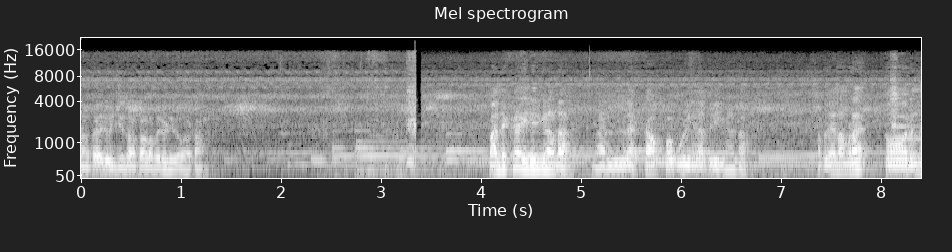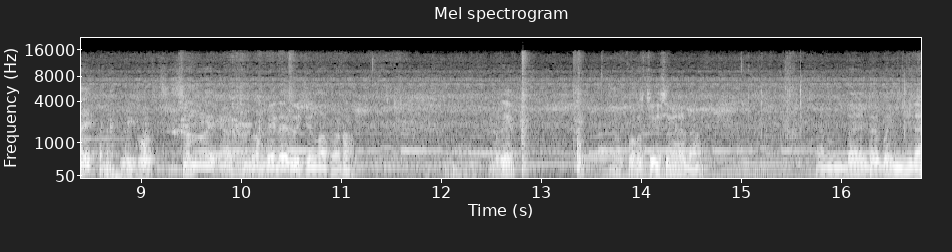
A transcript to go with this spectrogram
നമുക്ക് രുചി നോക്കാനുള്ള പരിപാടി നോക്കാം അപ്പം നല്ല കപ്പ പുഴുങ്ങിനകത്തിരിക്കണം അപ്പൊ അപ്പോൾ നമ്മുടെ തോരൻ കുറച്ചൊന്ന് നമുക്ക് അതിന്റെ രുചി ഒന്ന് നോക്കാം കേട്ടോ. അപ്പോൾ കുറച്ച് ദിവസം ഇങ്ങനെ ഇടാം. എന്താ അതിന്റെ ഭംഗിയില്ല?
